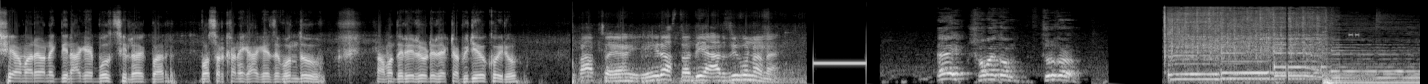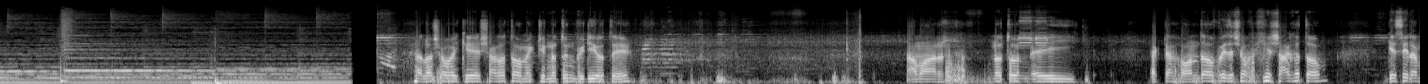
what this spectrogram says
সে আমারে অনেকদিন আগে বলছিল একবার বছর খানেক আগে যে বন্ধু আমাদের এই রোডের একটা ভিডিও কইরো। ভাবছ এই রাস্তা দিয়ে আর জীবন না এই সময় কম শুরু করো। হ্যালো সবাইকে, স্বাগতম একটি নতুন ভিডিওতে। আমার নতুন এই একটা হন্ডা অফিসে সবাইকে স্বাগতম। গেছিলাম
